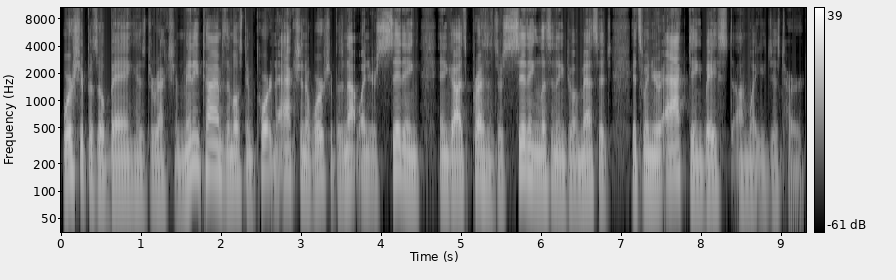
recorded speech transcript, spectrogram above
Worship is obeying his direction. Many times, the most important action of worship is not when you're sitting in God's presence or sitting listening to a message, it's when you're acting based on what you just heard.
